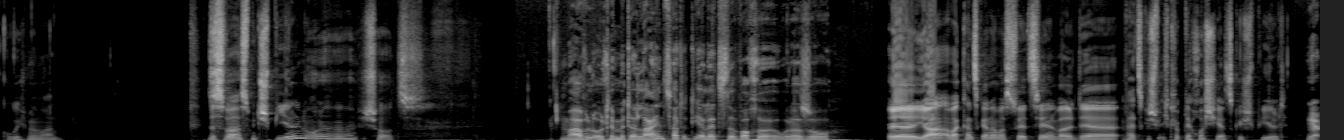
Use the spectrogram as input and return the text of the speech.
Gucke ich mir mal an. Das war's mit Spielen oder wie schaut's? Marvel Ultimate Alliance hattet ihr letzte Woche oder so. Äh, ja, aber kannst gerne was zu erzählen, weil der, wer hat's gespielt? Ich glaube, der Hoshi hat's gespielt. Ja,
